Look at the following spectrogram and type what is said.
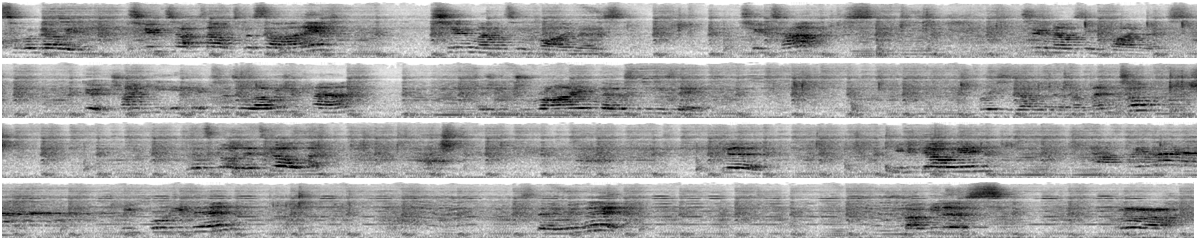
So we're going two taps out to the side, two mountain climbers. Two taps, two mountain climbers. Good, try and keep your hips as low as you can as you drive those knees in. Bruce is on a bit of a mental. Let's go, let's go. Good. Keep it going. Keep breathing. Stay with it. Fabulous. Ugh.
